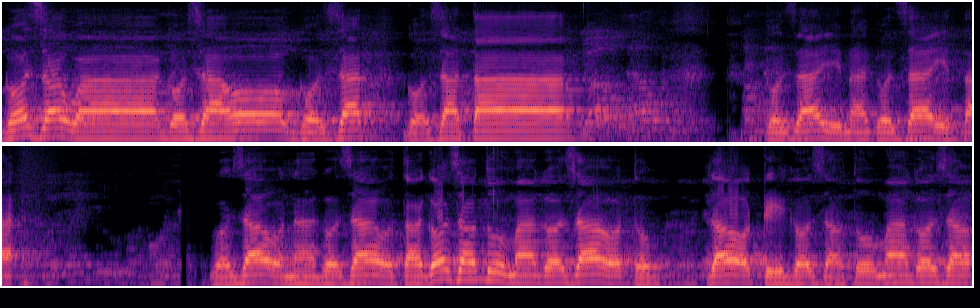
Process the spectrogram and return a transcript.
gozawa gozao gozat gozata. Gozaina gozaita. Gozao na gozao ta gozao tu ma gozao tum zao ti gozao tu ma gozao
